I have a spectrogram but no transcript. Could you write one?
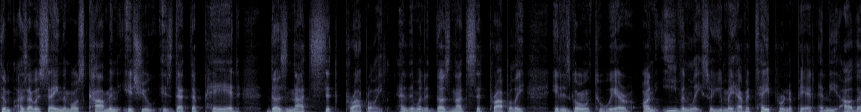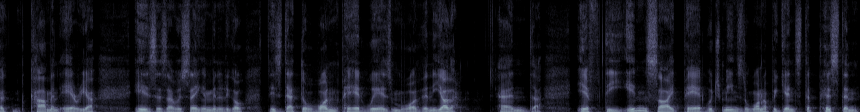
the, as I was saying, the most common issue is that the pad does not sit properly. And then when it does not sit properly, it is going to wear unevenly. So you may have a taper in the pad. And the other common area is, as I was saying a minute ago, is that the one pad wears more than the other. And uh, if the inside pad, which means the one up against the piston,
